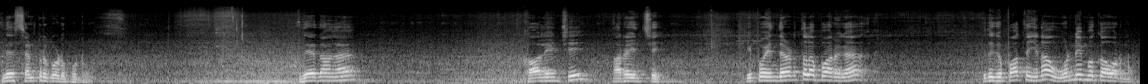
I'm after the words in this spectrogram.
இதே சென்டர் கோடு போட்டுருவோம். இதே தாங்க கால் இன்ச்சு அரை இன்ச்சு. இப்போ இந்த இடத்துல பாருங்கள் இதுக்கு பார்த்தீங்கன்னா ஒன்றே முக்கால் வரணும்.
